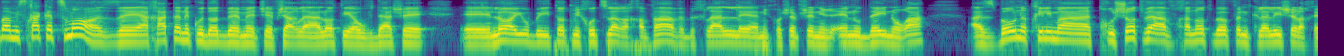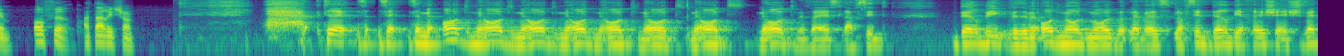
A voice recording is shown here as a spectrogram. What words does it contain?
במשחק עצמו אז uh, אחת הנקודות באמת שאפשר להעלות היא העובדה שלא uh, היו בעיטות מחוץ לרחבה ובכלל אני חושב שנראינו די נורא אז בואו נתחיל עם התחושות וההבחנות באופן כללי שלכם. עופר, אתה ראשון. תראה, זה, זה מאוד מאוד מאוד מאוד מאוד מאוד מאוד מאוד מבאס להפסיד דרבי, וזה מאוד מאוד מאוד להפסיד דרבי אחרי שהשווית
